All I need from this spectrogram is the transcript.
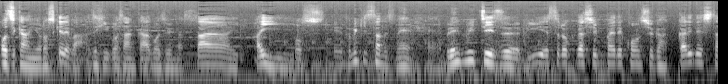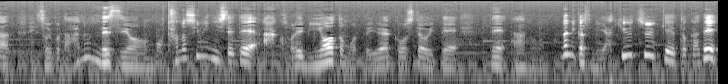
お時間よろしければ、ぜひご参加ご自由なさい。はい。そして、富吉さんですね、えーブレイブウィッチーズ BS 録画失敗で今週がっかりでした。そういうことあるんですよ。もう楽しみにしてて、あ、これ見ようと思って予約をしておいて、で、あの、何かその野球中継とかで、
